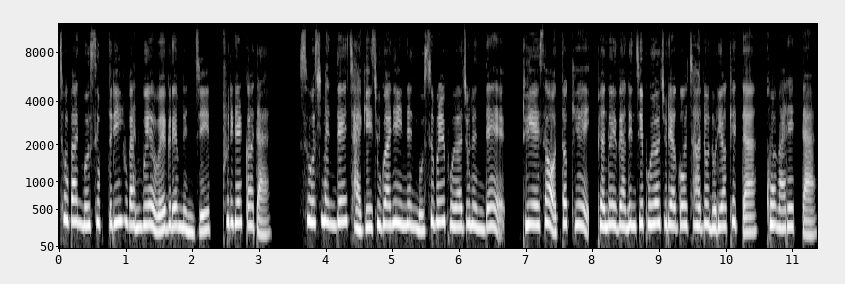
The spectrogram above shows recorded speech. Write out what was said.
초반 모습들이 후반부에 왜 그랬는지 풀이될 거다. 소심한데 자기 주관이 있는 모습을 보여주는데 뒤에서 어떻게 변해가는지 보여주려고 저도 노력했다. 고 말했다.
